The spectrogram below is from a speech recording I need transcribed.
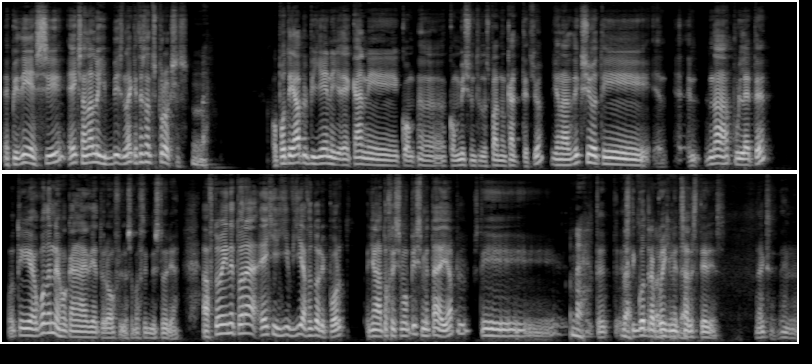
επειδή εσύ έχεις ανάλογη business και θες να τις πρόξεις. Ναι. Οπότε η Apple πηγαίνει και κάνει ε, commission τέλος πάντων κάτι τέτοιο για να δείξει ότι ε, να που λέτε ότι εγώ δεν έχω κανένα ιδιαίτερο όφελος από αυτή την ιστορία. Αυτό είναι τώρα, έχει βγει αυτό το report για να το χρησιμοποιήσει μετά η Apple στη... ναι. στην κόντρα που έχει με τις άλλες εταιρείες. Εντάξει, δεν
